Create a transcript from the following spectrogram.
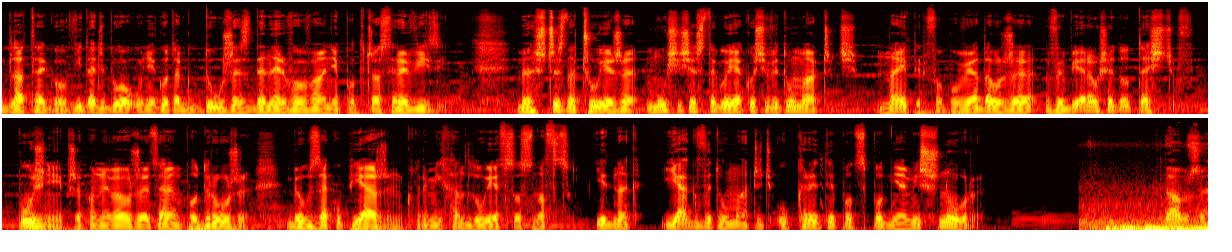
Dlatego widać było u niego tak duże zdenerwowanie podczas rewizji. Mężczyzna czuje, że musi się z tego jakoś wytłumaczyć. Najpierw opowiadał, że wybierał się do teściów. Później przekonywał, że celem podróży był zakup jarzyn, którymi handluje w Sosnowcu. Jednak jak wytłumaczyć ukryty pod spodniami sznur? Dobrze.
